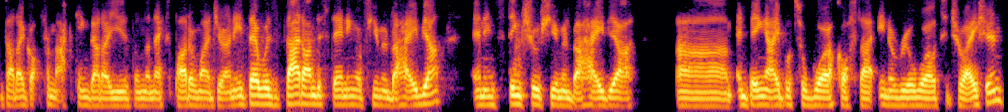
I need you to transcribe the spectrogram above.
that I got from acting that I used on the next part of my journey, there was that understanding of human behavior and instinctual human behavior um, and being able to work off that in a real world situation.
